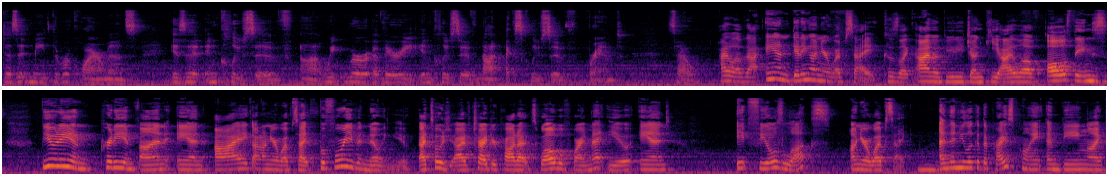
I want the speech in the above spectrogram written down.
does it meet the requirements? Is it inclusive? Uh, we, we're a very inclusive, not exclusive brand. So I love that. And getting on your website, because like I'm a beauty junkie. I love all things beauty and pretty and fun. And I got on your website before even knowing you. I told you I've tried your products well before I met you, and it feels luxe on your website. Mm. And then you look at the price point and being like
